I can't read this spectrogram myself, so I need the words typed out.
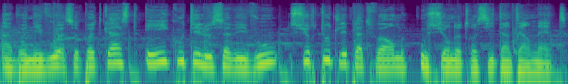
Abonnez-vous à ce podcast et écoutez Le Savez-vous sur toutes les plateformes ou sur notre site internet.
